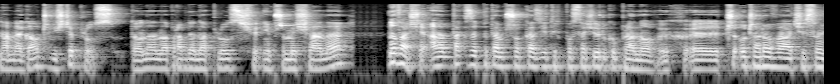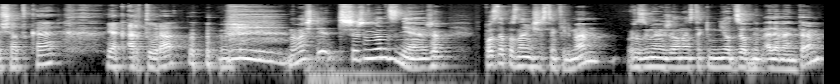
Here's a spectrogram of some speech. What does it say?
Na mega oczywiście plus. To na, naprawdę na plus, świetnie przemyślane. No właśnie, a tak zapytam przy okazji tych postaci drugoplanowych. Yy, czy oczarowała cię sąsiadkę? Jak Artura? No właśnie, szczerze mówiąc nie, że poza poznaniem się z tym filmem, rozumiemy, że ona jest takim nieodzownym elementem,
